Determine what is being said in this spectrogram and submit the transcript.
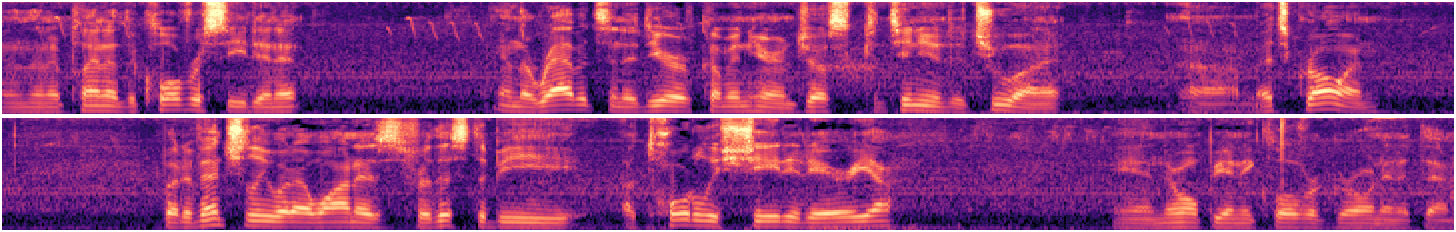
And then I planted the clover seed in it. And the rabbits and the deer have come in here and just continued to chew on it. Um, it's growing. But eventually what I want is for this to be a totally shaded area. And there won't be any clover growing in it then.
